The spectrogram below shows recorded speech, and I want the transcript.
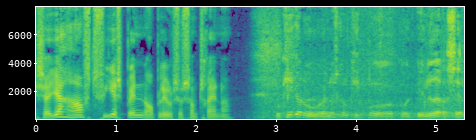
så jeg har haft fire spændende oplevelser som træner. Nu, kigger du, nu skal du kigge på, på et billede af dig selv.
